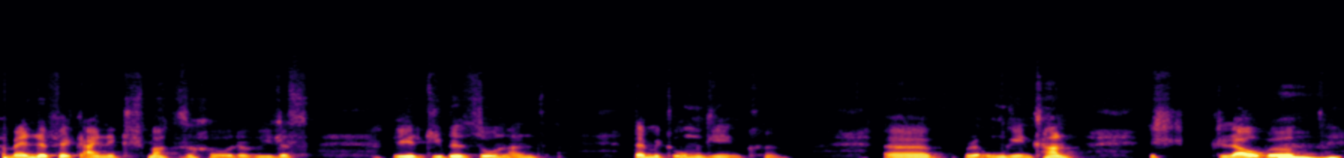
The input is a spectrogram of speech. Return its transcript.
am Endeffekt eine Geschmackssache oder wie das, wie die Person an, damit umgehen können äh, oder umgehen kann. Ich glaube, Mhm.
